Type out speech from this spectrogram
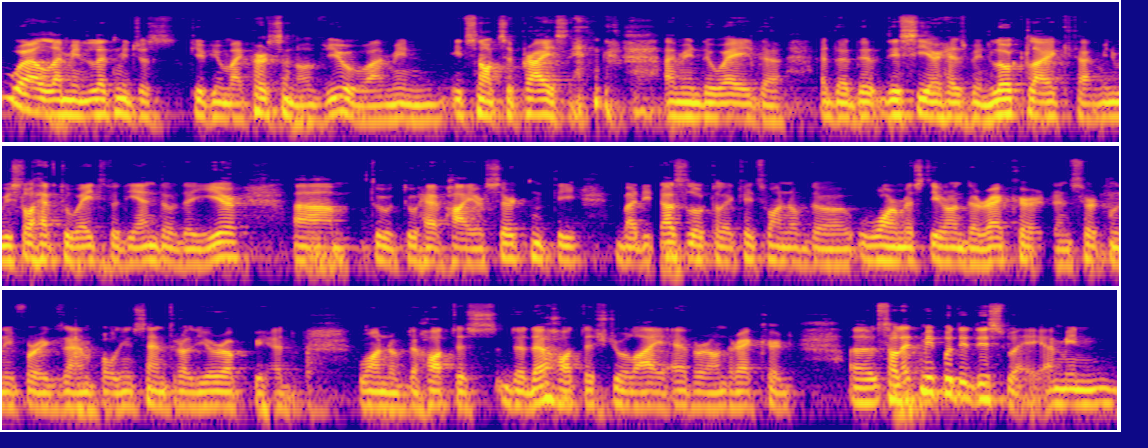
Well, I mean, let me just give you my personal view. I mean, it's not surprising. I mean, the way the, the, the, this year has been looked like. I mean, we still have to wait to the end of the year um, to, to have higher certainty, but it does look like it's one of the warmest year on the record. And certainly, for example, in Central Europe, we had one of the hottest, the, the hottest July ever on record. Uh, so let me put it this way. I mean,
